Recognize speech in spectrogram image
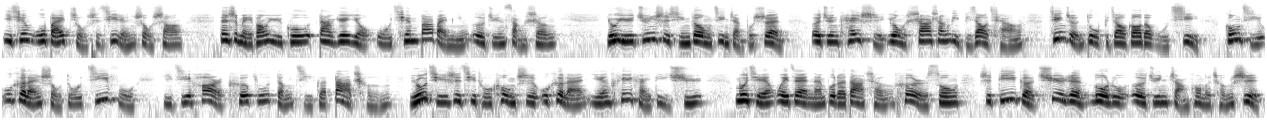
一千五百九十七人受伤。但是，美方预估大约有五千八百名俄军丧生。由于军事行动进展不顺，俄军开始用杀伤力比较强、精准度比较高的武器攻击乌克兰首都基辅以及哈尔科夫等几个大城，尤其是企图控制乌克兰沿黑海地区。目前位在南部的大城赫尔松是第一个确认落入俄军掌控的城市。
